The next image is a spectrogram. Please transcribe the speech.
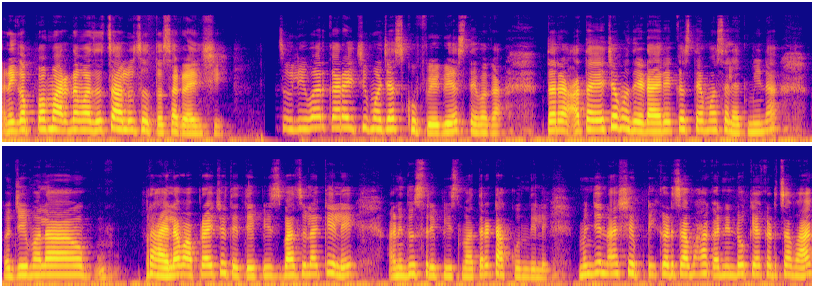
आणि गप्पा मारणं माझं चालूच होतं सगळ्यांशी. चुलीवर करायची मजाच खूप वेगळी असते बघा. तर आता याच्यामध्ये डायरेक्टच त्या मसाल्यात मी ना जे मला फ्रायला वापरायचे होते ते पीस बाजूला केले आणि दुसरे पीस मात्र टाकून दिले. म्हणजे ना शेपटीकडचा भाग आणि डोक्याकडचा भाग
